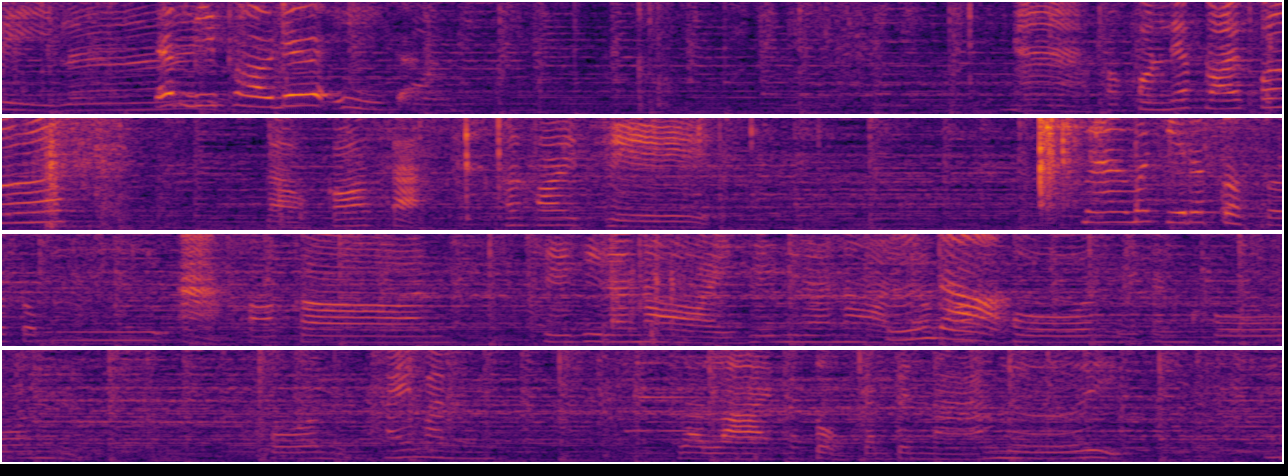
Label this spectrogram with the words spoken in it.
สีเลย แล้วมีพาวเดอร์อีกคอะน คนเรียบร้อยปุ๊บ เราก็จะค่อยๆเท แม่เมื่อกี้เราตบตบตบ อะพอก่อนเททีละหน่อย เททีละหน่อยอืมแล้วก็ด่าคนเป็นคน คนให้มันละลายผสมกันเป็นน้ำเลยให้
